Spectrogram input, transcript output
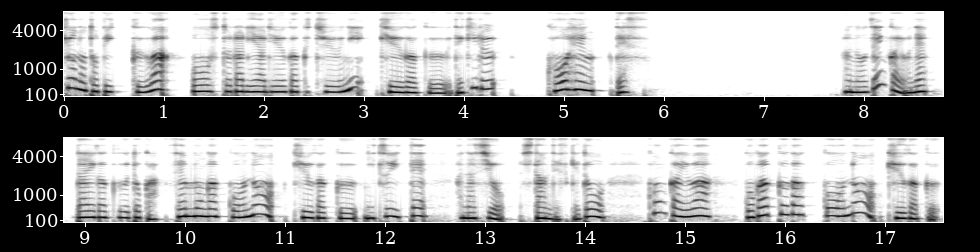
今日のトピックは、オーストラリア留学中に休学できる後編です。あの、前回はね、大学とか専門学校の休学について話をしたんですけど、今回は語学学校の休学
